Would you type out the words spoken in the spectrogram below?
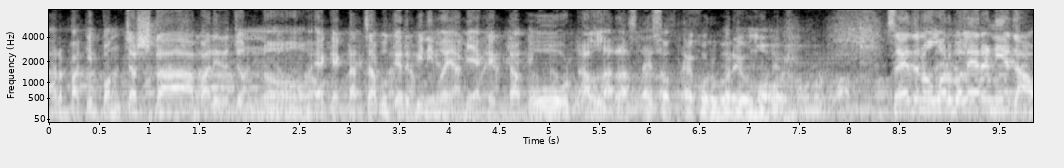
আর বাকি পঞ্চাশটা বাড়ির জন্য এক একটা চাবুকের বিনিময়ে আমি এক একটা ওট আল্লাহর রাস্তায় সৎকা করব রে উমর সৈয়দন উমর বলে, এর নিয়ে যাও।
